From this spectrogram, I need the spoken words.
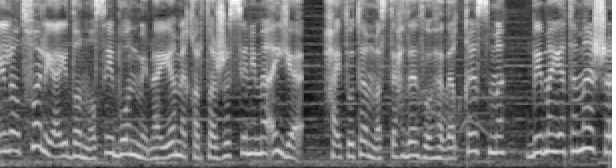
للأطفال أيضا نصيب من أيام قرطاج السينمائية حيث تم استحداث هذا القسم بما يتماشى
